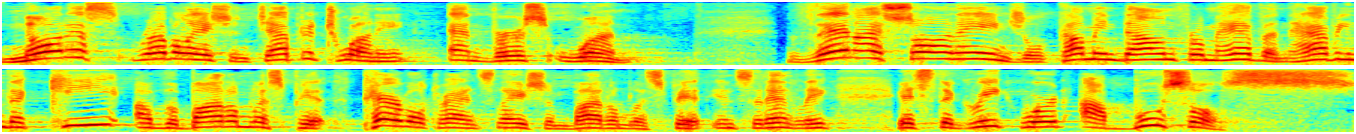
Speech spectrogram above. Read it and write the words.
Notice Revelation chapter 20 and verse 1. Then I saw an angel coming down from heaven, having the key of the bottomless pit. Terrible translation, bottomless pit. Incidentally, it's the Greek word abyssos,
